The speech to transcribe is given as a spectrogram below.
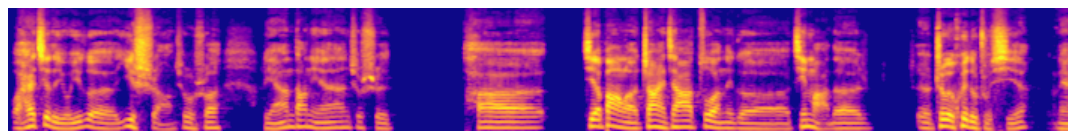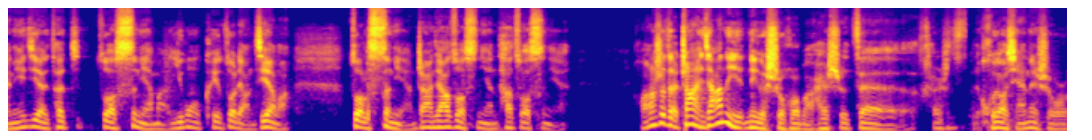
我还记得有一个轶事啊，就是说李安当年就是他接棒了张艾嘉做那个金马的呃执委会的主席，两年届他做四年嘛，一共可以做两届嘛，做了四年，张艾嘉做四年，他做四年，好像是在张艾嘉那那个时候吧，还是在还是胡耀贤那时候，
